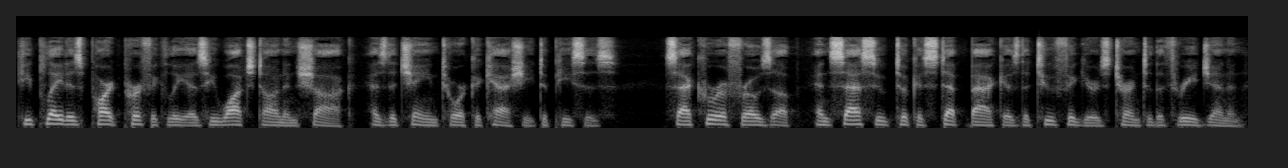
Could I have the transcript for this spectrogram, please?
He played his part perfectly as he watched on in shock as the chain tore Kakashi to pieces. Sakura froze up and Sasuke took a step back as the two figures turned to the three genin.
